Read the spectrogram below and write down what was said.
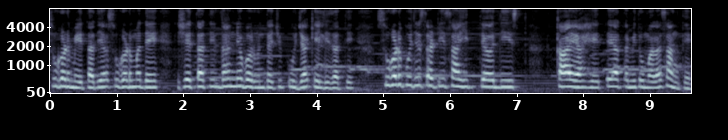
सुगड मिळतात. या सुगडमध्ये शेतातील धान्य भरून त्याची पूजा केली जाते. सुगड पूजेसाठी साहित्य लिस्ट काय आहे ते आता मी तुम्हाला सांगते.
